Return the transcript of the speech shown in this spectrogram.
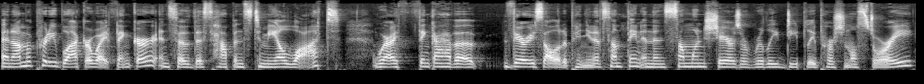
And I'm a pretty black or white thinker. And so this happens to me a lot where I think I have a very solid opinion of something. And then someone shares a really deeply personal story.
